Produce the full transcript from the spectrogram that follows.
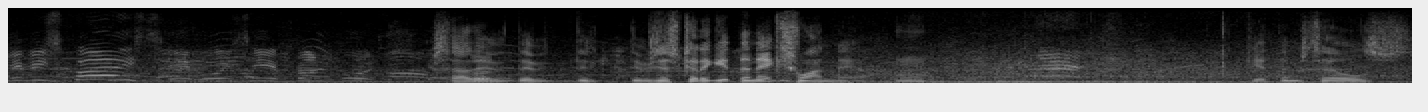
Give him space. Here, boys, here, front foot. So they've, they've, they've, they've just got to get the next one now. Hmm. Get themselves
